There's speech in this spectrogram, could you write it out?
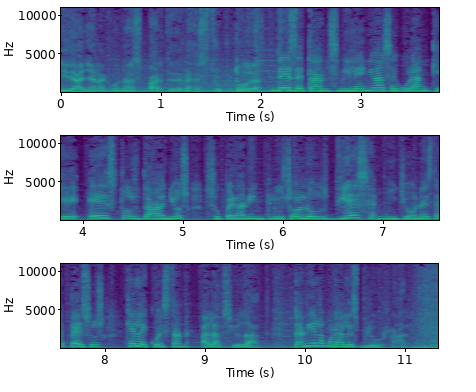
y dañan algunas partes de las estructuras. Desde Transmilenio aseguran que estos daños superan incluso los 10 millones de pesos que le cuestan a la ciudad. Daniela Morales, Blue Radio.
